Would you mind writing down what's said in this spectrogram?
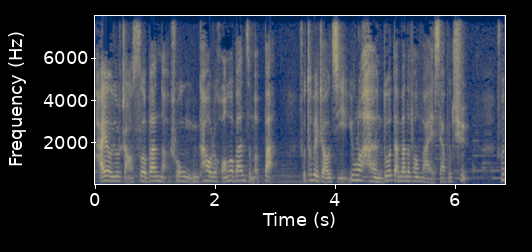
还有就是长色斑的，说你看我这黄褐斑怎么办？说特别着急，用了很多淡斑的方法也下不去。说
